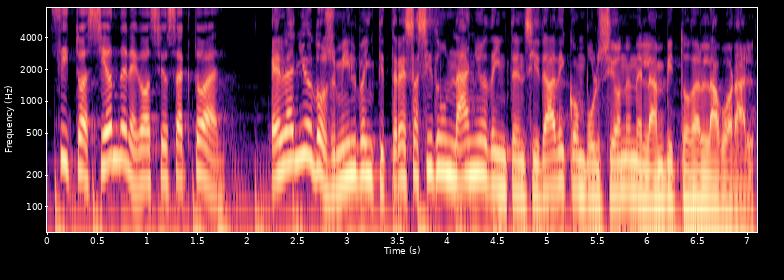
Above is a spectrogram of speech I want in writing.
Situación de negocios actual. El año 2023 ha sido un año de intensidad y convulsión en el ámbito del laboral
